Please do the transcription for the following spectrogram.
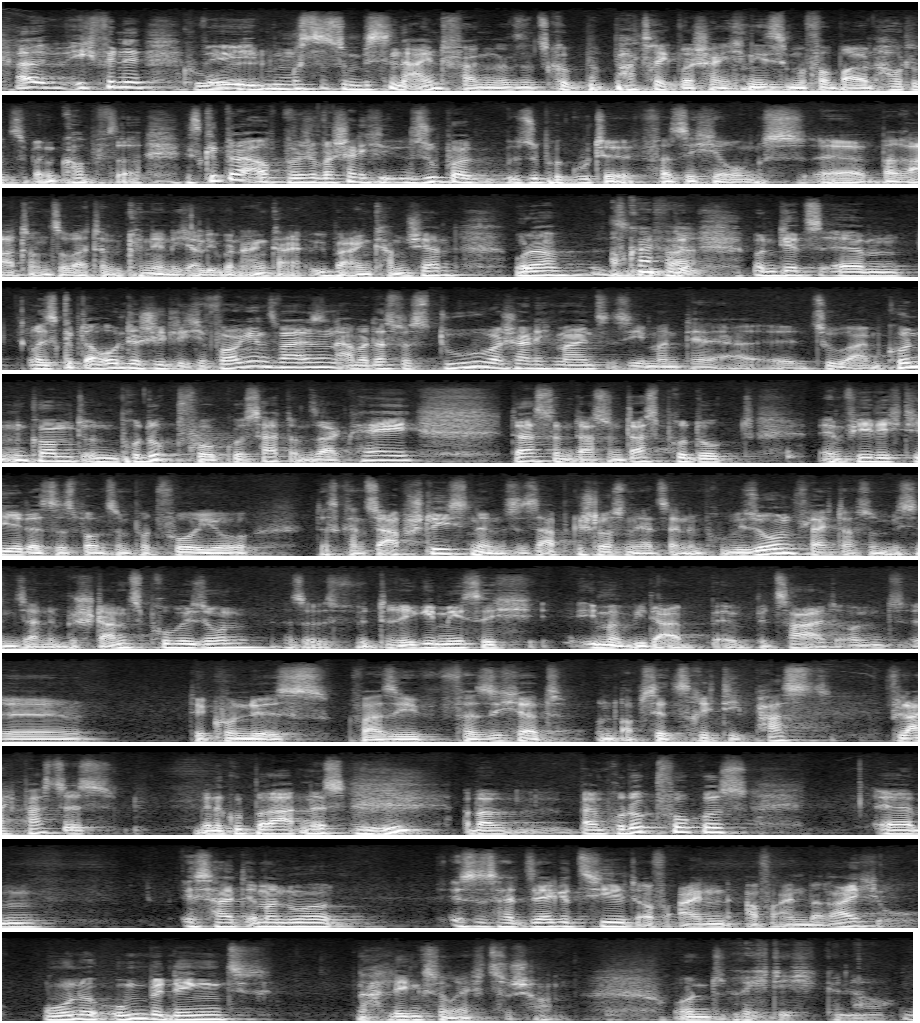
Also ich finde, cool. ich muss das so ein bisschen einfangen, sonst kommt Patrick wahrscheinlich nächstes Mal vorbei und haut uns über den Kopf. So. Es gibt ja auch wahrscheinlich super, super gute Versicherungsberater und so weiter. Wir können ja nicht alle über einen, über einen Kamm scheren, oder? Auf keinen Fall. Und jetzt, ähm, es gibt auch unterschiedliche Vorgehensweisen, aber das, was du wahrscheinlich meinst, ist jemand, der äh, zu einem Kunden kommt und ein Produkt Produktfokus hat und sagt, hey, das und das und das Produkt empfehle ich dir, das ist bei uns im Portfolio, das kannst du abschließen, dann ist es abgeschlossen, er hat seine Provision, vielleicht auch so ein bisschen seine Bestandsprovision, also es wird regelmäßig immer wieder bezahlt und äh, der Kunde ist quasi versichert und ob es jetzt richtig passt, vielleicht passt es, wenn er gut beraten ist, mhm. aber beim Produktfokus ähm, ist halt immer nur, ist es halt sehr gezielt auf einen, auf einen Bereich, ohne unbedingt nach links und rechts zu schauen. Und Richtig, genau.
